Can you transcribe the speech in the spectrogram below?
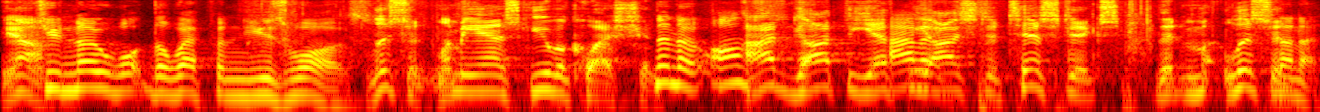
Yeah. Do you know what the weapon used was? Listen, let me ask you a question. No, no, answer- I've got the FBI Alex. statistics that listen No, no.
